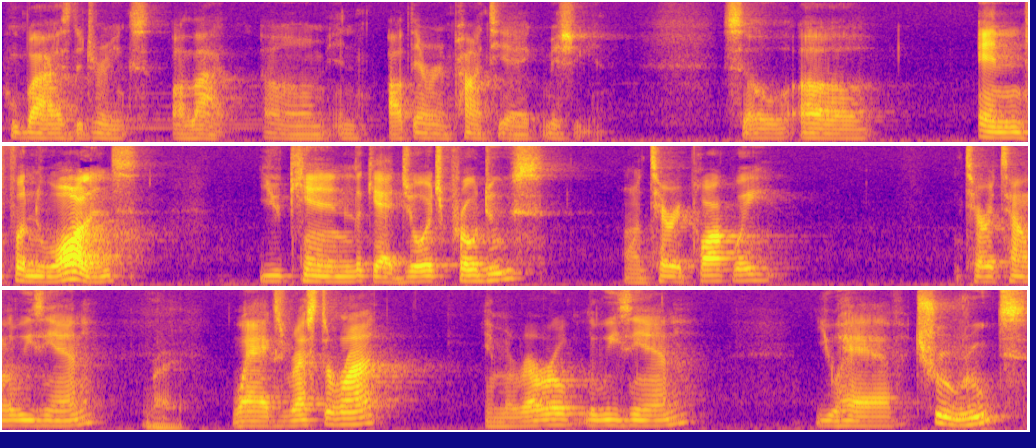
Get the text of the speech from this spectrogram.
who buys the drinks a lot um, in out there in Pontiac, Michigan. So, uh, and for New Orleans, you can look at George Produce on Terry Parkway, Terrytown, Louisiana. Right. Wags Restaurant in Marrero, Louisiana. You have True Roots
